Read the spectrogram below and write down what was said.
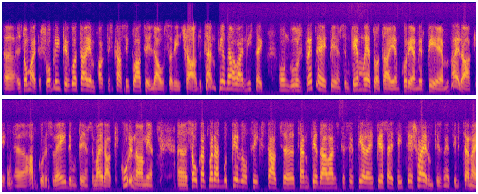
Uh, es domāju, ka šobrīd tirgotājiem faktiskā situācija ļaus arī šādu cenu piedāvājumu izteikt, un gluži pretēji, pieņemsim, tiem lietotājiem, kuriem ir pieejami vairāki uh, apkuras veidi un, pieņemsim, vairāki kurināmie, uh, savukārt varētu būt pievilcīgs tāds uh, cenu piedāvājums, kas ir pie, piesaistīts tieši vairumtirdzniecības cenai,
